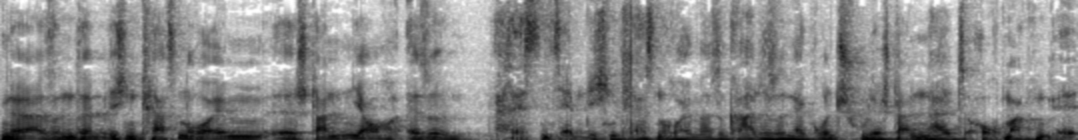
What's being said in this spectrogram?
Ne, also in sämtlichen Klassenräumen äh, standen ja auch, also was heißt in sämtlichen Klassenräumen, also gerade so in der Grundschule standen halt auch mal ein, äh,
